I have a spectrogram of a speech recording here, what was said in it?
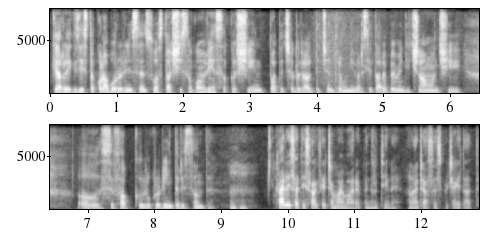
chiar există colaborări în sensul ăsta și sunt convinsă că și în toate celelalte centre universitare pe Medicina Muncii uh, se fac lucruri interesante. Mhm. Care e satisfacția cea mai mare pentru tine în această specialitate?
